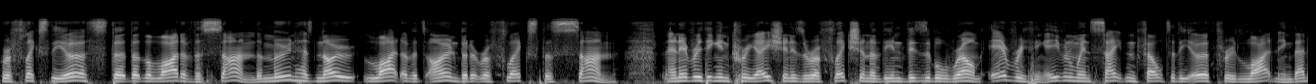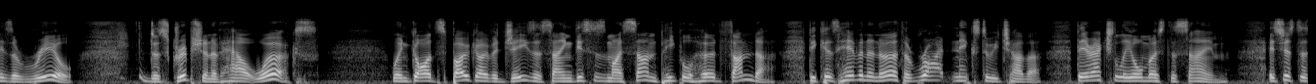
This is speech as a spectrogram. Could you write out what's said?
reflects the earth's the, the, the light of the sun. The moon has no light of its own, but it reflects the sun. And everything in creation is a reflection of the invisible realm. Everything, even when Satan fell to the earth through lightning, that is a real description of how it works. When God spoke over Jesus, saying, This is my son, people heard thunder because heaven and earth are right next to each other. They're actually almost the same. It's just, a,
